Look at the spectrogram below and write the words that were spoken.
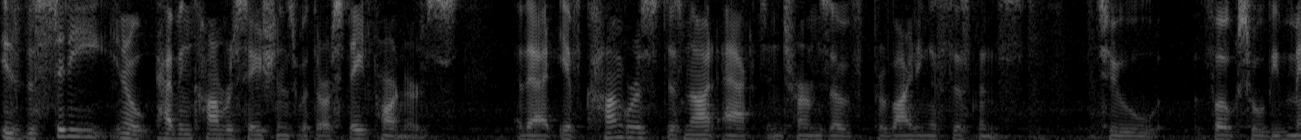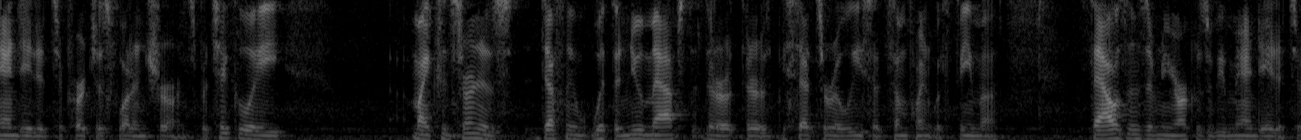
is the city, you know, having conversations with our state partners that if Congress does not act in terms of providing assistance to folks who will be mandated to purchase flood insurance, particularly my concern is definitely with the new maps that are, that are set to release at some point with FEMA, thousands of New Yorkers will be mandated to,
